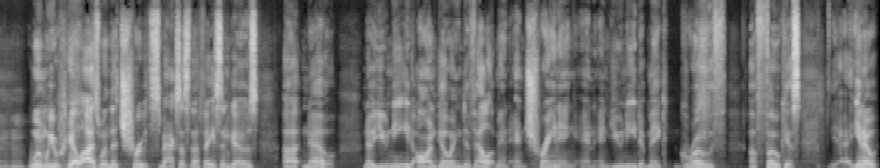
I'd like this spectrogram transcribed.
mm-hmm. when we realize when the truth smacks us in the face and goes, uh, no, no, you need ongoing development and training, and, and you need to make growth a focus. You know,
